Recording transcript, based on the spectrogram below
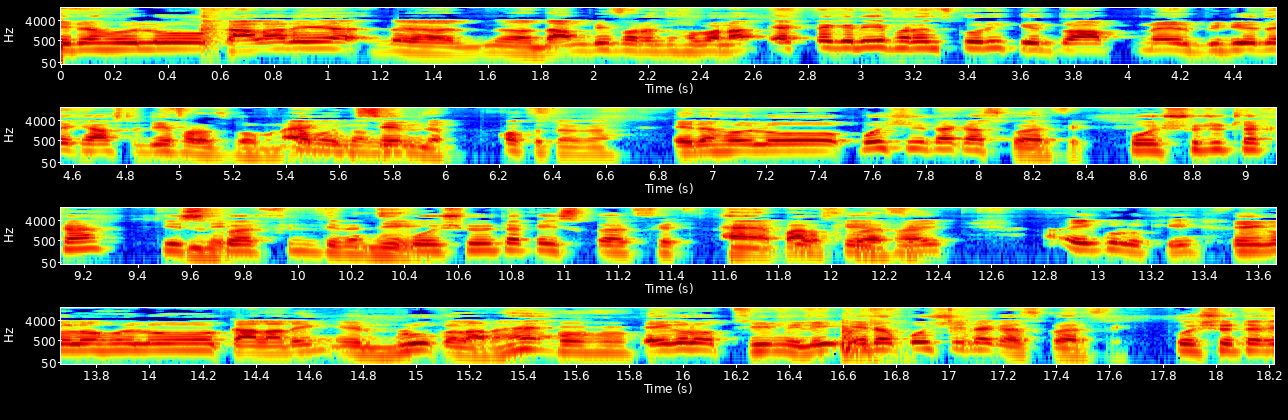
এটা হলো কালারে দাম ডিফারেন্স হবে না। একটাকে ডিফারেন্স করি কিন্তু আপনার ভিডিও দেখে আসলে ডিফারেন্স করব না। একদম দাম সেম দাম। কত টাকা? এটা হলো পঁয়ষট্টি টাকা স্কোয়ার ফিট পঁয়ষট্টি টাকা স্কোয়ার ফিট দিবেন? জি। পঁয়ষট্টি টাকা স্কোয়ার ফিট হ্যাঁ পার স্কোয়ার ভাই। ফিট এগুলো কি? এগুলো হলো কালারিং এর ব্লু কালার হ্যাঁ? এগুলো থ্রি মিলি এটা পঁয়ষট্টি টাকা স্কোয়ার ফিট পঁয়ষট্টি টাকা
